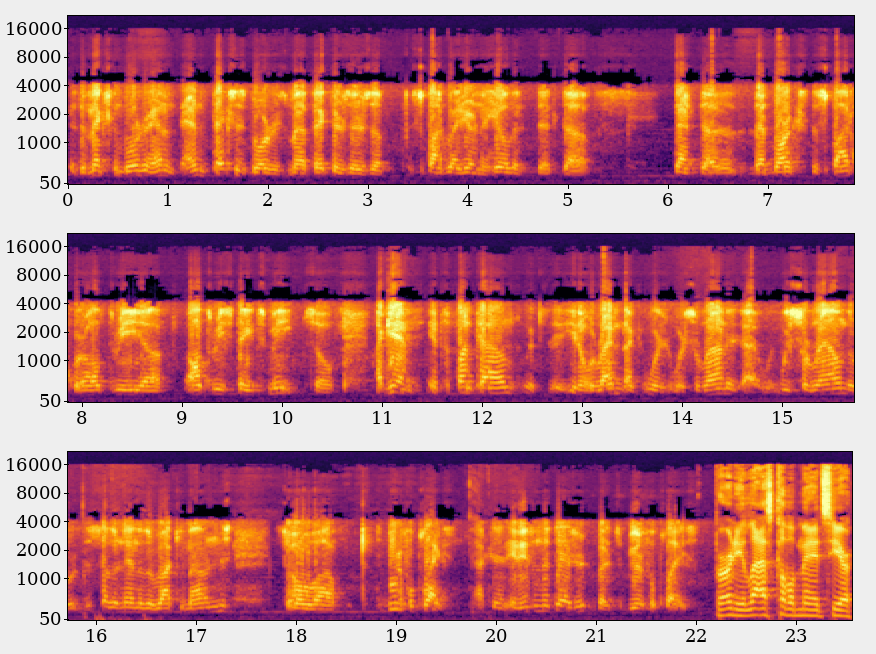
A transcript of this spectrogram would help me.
the Mexican border, and and Texas border. As a matter of fact, there's there's a spot right here on the hill that that uh, that uh, that marks the spot where all three uh, all three states meet. So again, it's a fun town. It's you know we're right in, like we're we're surrounded. Uh, we surround the, the southern end of the Rocky Mountains. So uh, it's a beautiful place. Like I said, It is in the desert, but it's a beautiful place. Bernie, last couple minutes here.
